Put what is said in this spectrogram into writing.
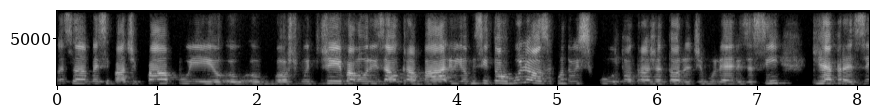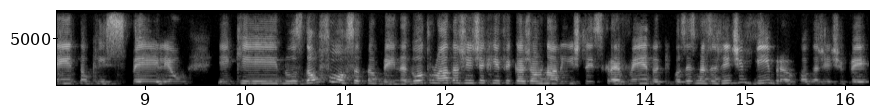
essa, esse bate-papo. E eu, eu, eu, gosto muito de valorizar o trabalho. E eu me sinto orgulhosa quando eu escuto a trajetória de mulheres assim, que representam, que espelham e que nos dão força também, né? Do outro lado, a gente aqui fica jornalista escrevendo aqui vocês, mas a gente vibra quando a gente vê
